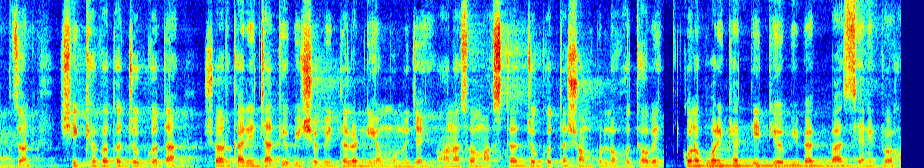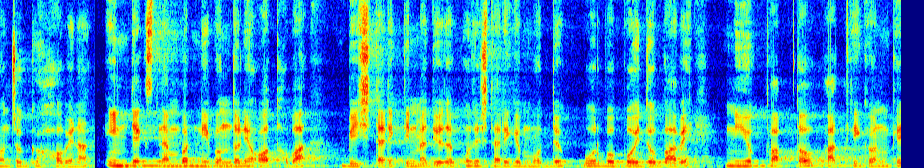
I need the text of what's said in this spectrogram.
একজন। শিক্ষাগত যোগ্যতা, সরকারি জাতীয় বিশ্ববিদ্যালয়ের নিয়ম অনুযায়ী অনার্স ও মাস্টার যোগ্যতা সম্পূর্ণ হতে হবে। কোনো পরীক্ষার তৃতীয় বিভাগ বা শ্রেণি গ্রহণযোগ্য হবে না। ইন্ডেক্স নম্বর নিবন্ধনী অথবা বিশ তারিখ তিন মে দুই হাজার তারিখের মধ্যে পূর্ব বৈধভাবে নিয়োগপ্রাপ্ত পাত্রীগণকে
